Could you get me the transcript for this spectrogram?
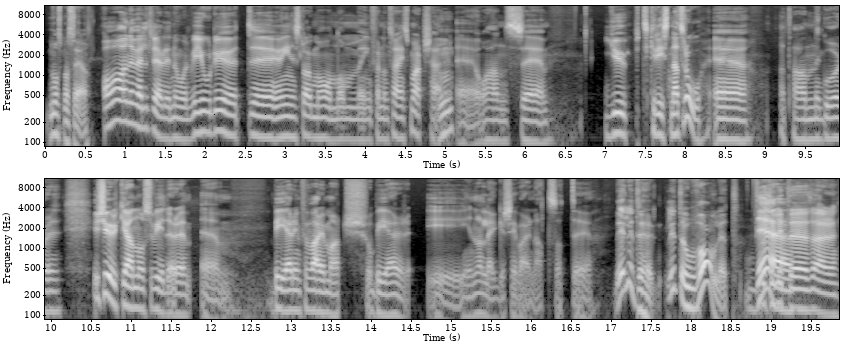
Det måste man säga. Ja, han är väldigt trevlig Noel. Vi gjorde ju ett eh, inslag med honom inför någon träningsmatch här Mm. eh, och hans eh, djupt kristna tro. Eh, att han går i kyrkan och så vidare. Eh, ber inför varje match och ber i, innan han lägger sig varje natt. Så att eh, Det är lite, lite ovanligt. det Låter är... lite såhär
